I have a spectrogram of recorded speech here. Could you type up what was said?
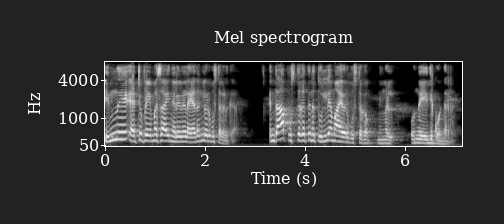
ഇന്ന് ഏറ്റവും ഫേമസ് ആയി നിലവിലുള്ള ഏതെങ്കിലും ഒരു പുസ്തകം എടുക്കുക. എന്താ പുസ്തകത്തിന് തുല്യമായ ഒരു പുസ്തകം നിങ്ങൾ ഒന്ന് എഴുതി കൊണ്ടുവരണം.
